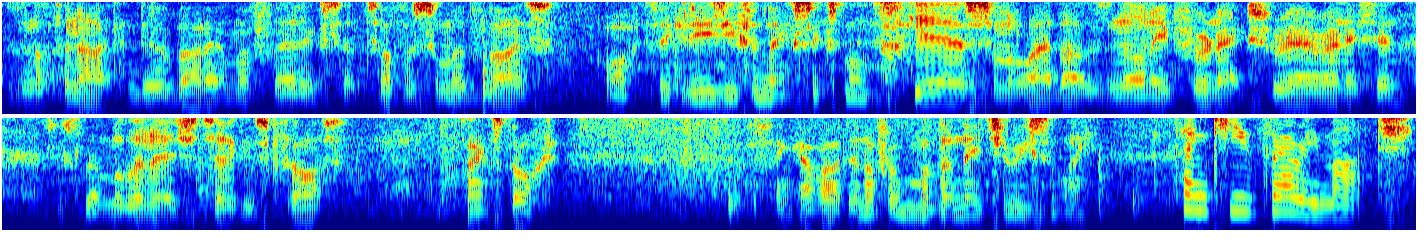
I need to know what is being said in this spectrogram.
There's nothing I can do about it, I'm afraid, except offer some advice. oh, take it easy for the next six months. Yeah, something like that. There's no need for an x-ray or anything. Just let Mother Nature take its course. Thanks, Doc. I think I've had enough of Mother Nature recently. Thank you very much.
